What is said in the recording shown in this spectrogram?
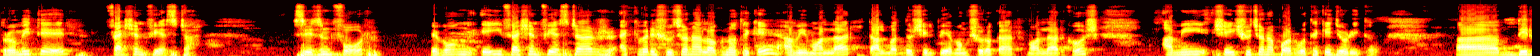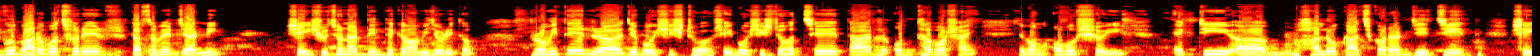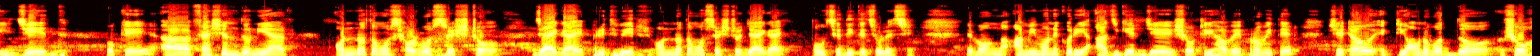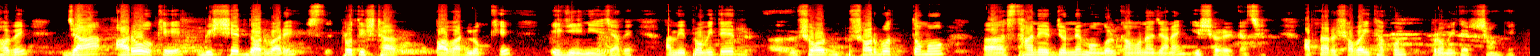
প্রমিতের fashion fiesta season four এবং এই fashion ফিয়েস্টার একেবারে সূচনা লগ্ন থেকে আমি মল্লার তালবাদ্য শিল্পী এবং সুরকার মল্লার ঘোষ, আমি সেই সূচনা পর্ব থেকে জড়িত। দীর্ঘ বারো বছরের তাসমের জার্নি সেই সূচনার দিন থেকেও আমি জড়িত। প্রমিতের যে বৈশিষ্ট্য, সেই বৈশিষ্ট্য হচ্ছে তার অধ্যাবসায় এবং অবশ্যই একটি ভালো কাজ করার যে জেদ, সেই জেদ ওকে ফ্যাশন দুনিয়ার অন্যতম সর্বশ্রেষ্ঠ জায়গায়, পৃথিবীর অন্যতম শ্রেষ্ঠ জায়গায় পৌঁছে দিতে চলেছে। এবং আমি মনে করি আজকের যে শোটি হবে প্রমিতের, সেটাও একটি অনবদ্য শো হবে, যা আরও ওকে বিশ্বের দরবারে প্রতিষ্ঠা পাওয়ার লক্ষ্যে এগিয়ে নিয়ে যাবে। আমি প্রমিতের সর্বোত্তম স্থানের জন্য মঙ্গল কামনা জানাই ঈশ্বরের কাছে। আপনারা সবাই থাকুন প্রমিতের সঙ্গে।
